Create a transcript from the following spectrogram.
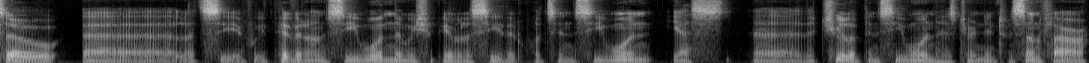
so uh, let's see, if we pivot on C1, then we should be able to see that what's in C1, yes, uh, the tulip in C1 has turned into a sunflower,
